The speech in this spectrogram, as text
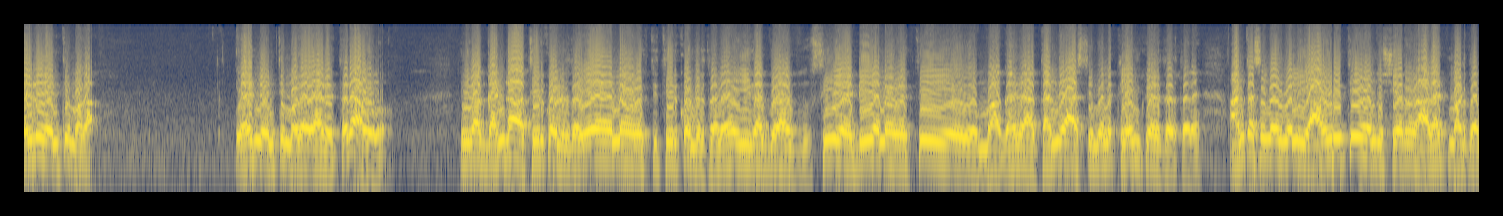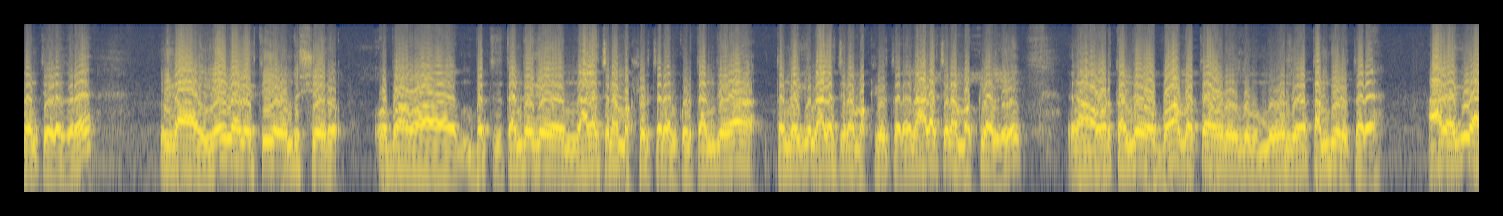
ಎರಡನೇ ಹೆಂಡತಿ ಮಗ. ಎರಡನೇ ಹೆಂಡತಿ ಮಗ ಯಾರಿರ್ತಾರೆ? ಅವನು ಈಗ ಗಂಡ ತೀರ್ಕೊಂಡಿರ್ತಾನೆ, ಎ ಅನ್ನೋ ವ್ಯಕ್ತಿ ತೀರ್ಕೊಂಡಿರ್ತಾನೆ, ಈಗ ಸಿ ಡಿ ಅನ್ನೋ ವ್ಯಕ್ತಿ ತಂದೆ ಆಸ್ತಿ ಮೇಲೆ ಕ್ಲೈಮ್ ಕೇಳ್ತಾ ಇರ್ತಾನೆ. ಅಂತ ಸಂದರ್ಭದಲ್ಲಿ ಯಾವ ರೀತಿ ಒಂದು ಶೇರ್ ಅಲರ್ಟ್ ಮಾಡ್ತಾರೆ ಅಂತ ಹೇಳಿದ್ರೆ, ಈಗ ಏನ ವ್ಯಕ್ತಿ ಒಂದು ಶೇರ್ ಒಬ್ಬ ತಂದೆಗೆ ನಾಲ್ಕು ಜನ ಮಕ್ಳಿರ್ತಾರೆ ಅನ್ಕೊಳ್ಳಿ ತಂದೆಯ, ತಂದೆಗೆ ನಾಲ್ಕು ಜನ ಮಕ್ಳಿರ್ತಾರೆ. ನಾಲ್ಕು ಜನ ಮಕ್ಕಳಲ್ಲಿ ಅವ್ರ ತಂದೆ ಒಬ್ಬ, ಮತ್ತೆ ಅವರು ಮೂರು ಜನ ತಮ್ಮದಿರ್ತಾರೆ ಹಾಗಾಗಿ ಆ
